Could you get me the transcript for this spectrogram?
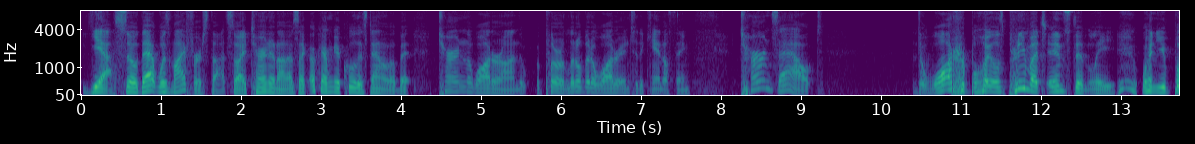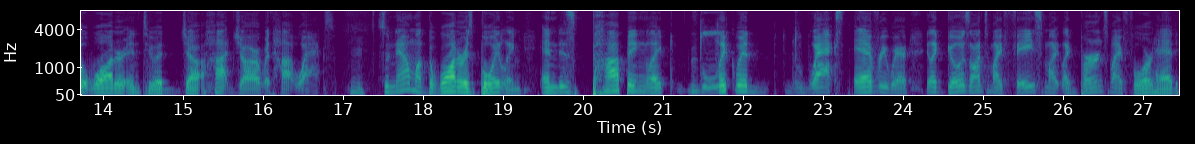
Yeah, so that was my first thought. So I turned it on. I was like, okay, I'm going to cool this down a little bit. Turn the water on. Put a little bit of water into the candle thing. Turns out the water boils pretty much instantly when you put water into a jar, hot jar with hot wax. Hmm. So now my, the water is boiling and is popping like liquid wax everywhere. It like goes onto my face, my like burns my forehead.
